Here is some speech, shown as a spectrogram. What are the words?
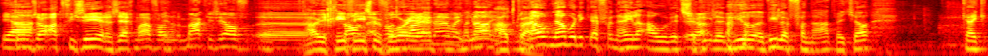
Ja. Tom zou adviseren, zeg maar. Van, Ja. Maak jezelf... eh, Hou je grieven iets meer voor je. kleiner, Ja, Maar nou, maar nou, nou word ik even een hele ouderwetse Ja. wieler, wiel, wielerfanaat, weet je wel. Kijk,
